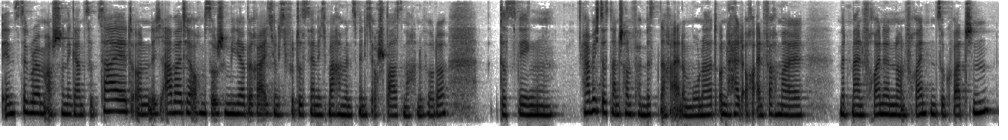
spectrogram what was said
Instagram auch schon eine ganze Zeit und ich arbeite ja auch im Social Media Bereich und ich würde das ja nicht machen, wenn es mir nicht auch Spaß machen würde. Deswegen habe ich das dann schon vermisst nach einem Monat und halt auch einfach mal mit meinen Freundinnen und Freunden zu quatschen.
